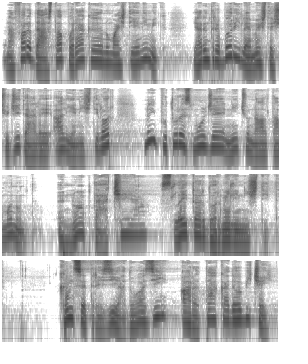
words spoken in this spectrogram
În afară de asta, părea că nu mai știe nimic, iar întrebările meșteșugite ale alieniștilor nu-i putură smulge niciun alt amănunt. În noaptea aceea, Slater dormi liniștit. Când se trezi a doua zi, arăta ca de obicei,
